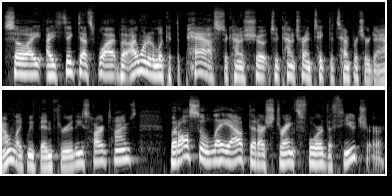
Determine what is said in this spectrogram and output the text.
So I, I think that's why, but I wanted to look at the past to kind of show, to kind of try and take the temperature down, like we've been through these hard times, but also lay out that our strengths for the future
